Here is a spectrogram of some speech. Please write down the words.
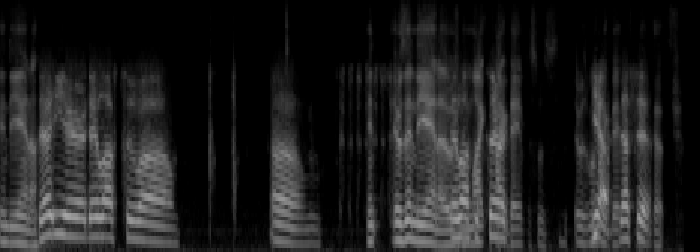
Indiana. that year. They lost to um, um, It, it was Indiana. It They was when lost Mike, Syrac- Mike Davis was. It was when Yeah, Mike Davis that's was it. Coach.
